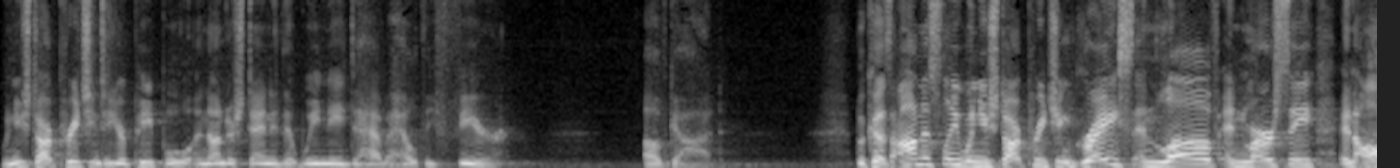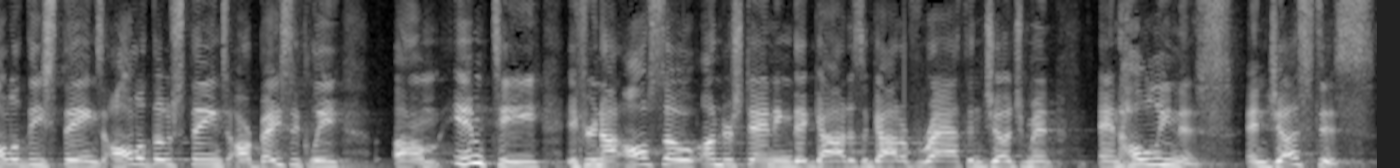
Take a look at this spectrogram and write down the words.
When you start preaching to your people and understanding that we need to have a healthy fear of God. Because honestly, when you start preaching grace and love and mercy and all of these things, all of those things are basically um, empty if you're not also understanding that God is a God of wrath and judgment and holiness and justice.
